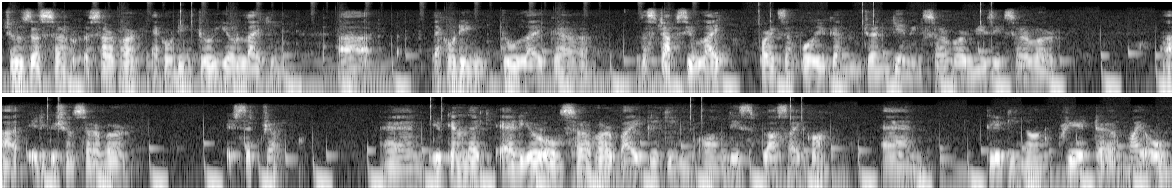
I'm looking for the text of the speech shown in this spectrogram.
choose a, ser a, server according to your liking uh, according to like uh, the stuffs you like. For example you can join gaming server music server uh, education server etc and you can like add your own server by clicking on this plus icon and clicking on create uh, my own.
